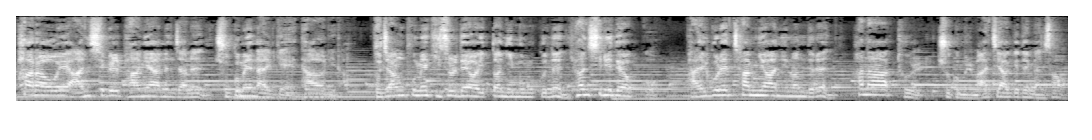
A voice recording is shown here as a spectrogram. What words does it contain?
파라오의 안식을 방해하는 자는 죽음의 날개에 닿으리라. 부장품에 기술되어 있던 이 문구는 현실이 되었고 발굴에 참여한 인원들은 하나 둘 죽음을 맞이하게 되면서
